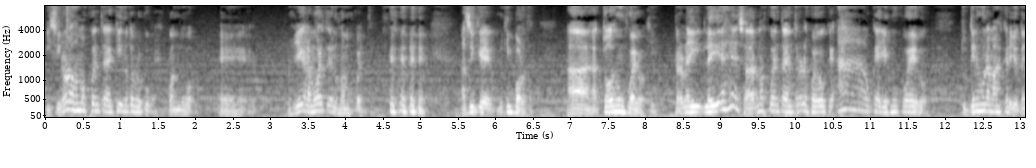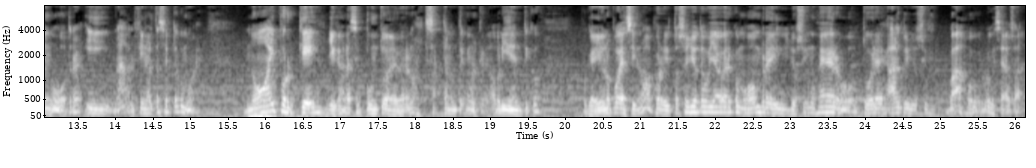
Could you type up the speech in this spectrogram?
Y si no nos damos cuenta de aquí, no te preocupes. Cuando eh, nos llegue la muerte, nos damos cuenta. Así que, ¿qué importa? Ah, todo es un juego aquí. Pero la, la, idea es esa, darnos cuenta dentro del juego que, ah, ok, es un juego. Tú tienes una máscara y yo tengo otra y nada, al final te acepto como es. No hay por qué llegar a ese punto de vernos exactamente como el creador idéntico. Porque ahí uno puede decir, no, pero entonces yo te voy a ver como hombre y yo soy mujer, o tú eres alto y yo soy bajo, o lo que sea. O sea,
